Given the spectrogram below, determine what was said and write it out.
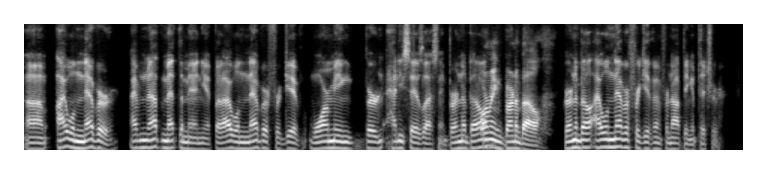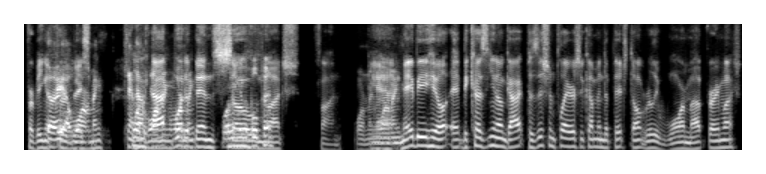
Um, I will never, I've not met the man yet, but I will never forgive Warming Burn. How do you say his last name? Bernabel. Warming Bernabel. Bernabel. I will never forgive him for not being a pitcher, for being a Oh yeah, warming. Can't Warming. have warming. That would have been Warming so much fun. Warming. And Warming. maybe he'll eh, because you know, guy position players who come into pitch don't really warm up very much.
